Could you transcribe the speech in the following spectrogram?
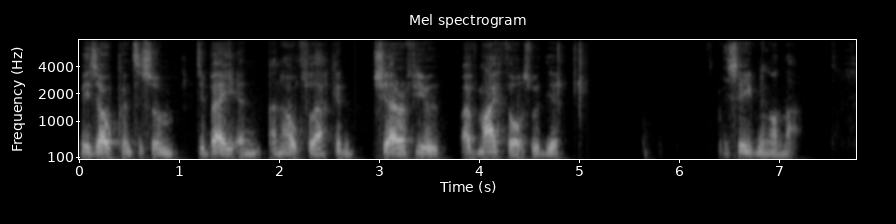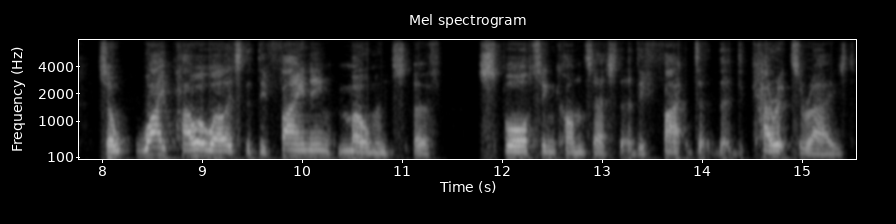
is open to some debate and, and hopefully I can share a few of my thoughts with you this evening on that. So why power? Well, it's the defining moments of sporting contests that are, that are characterized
